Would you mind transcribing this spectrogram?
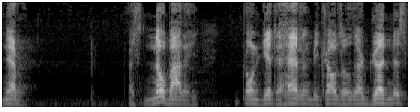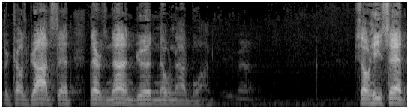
Never. There's nobody going to get to heaven because of their goodness, because God said, There's none good, no, not one. So he said,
